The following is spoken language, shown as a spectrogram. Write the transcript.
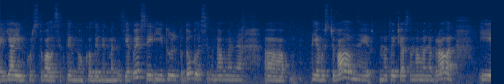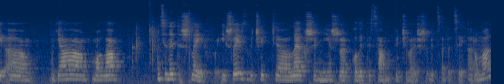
Я їм користувалася активно, коли він в мене з'явився, і їй дуже подобалося. Вона в мене я гостювала в неї на той час. Вона в мене брала, і я могла оцінити шлейф. І шлейф звучить легше, ніж коли ти сам відчуваєш від себе цей аромат.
